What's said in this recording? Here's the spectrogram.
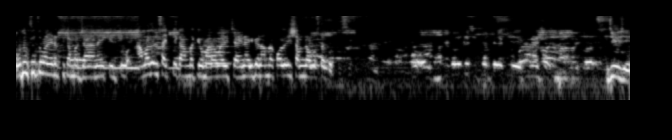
প্রথম সূত্রবার শুক্রবার এটা থেকে আমার জানা নেই কিন্তু আমাদের সাইড থেকে আমরা কেউ মারামারি চাই না ইভেন আমরা কলেজের সামনে অবস্থান করতেছি। জি জি।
